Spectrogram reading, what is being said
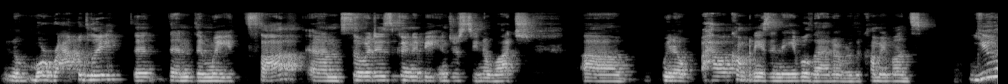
you know more rapidly than than, than we thought. Um, so it is going to be interesting to watch. Uh, you know how companies enable that over the coming months. You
